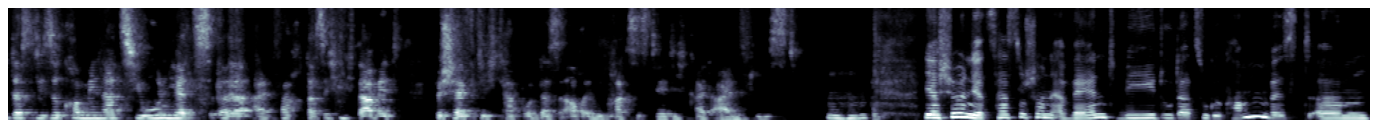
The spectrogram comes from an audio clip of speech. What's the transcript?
dass diese Kombination jetzt äh, einfach, dass ich mich damit beschäftigt habe und das auch in die Praxistätigkeit einfließt. Mhm. Ja, schön. Jetzt hast du schon erwähnt, wie du dazu gekommen bist. Ähm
